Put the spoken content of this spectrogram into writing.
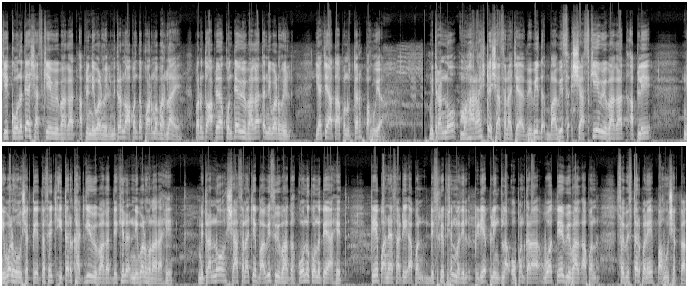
की कोणत्या शासकीय विभागात आपली निवड होईल? मित्रांनो आपण तर फॉर्म भरला आहे परंतु आपल्याला कोणत्या विभागात निवड होईल याचे आता आपण उत्तर पाहूया. मित्रांनो महाराष्ट्र शासनाच्या विविध बावीस शासकीय विभागात आपली निवड होऊ शकते तसेच इतर खाजगी विभागात देखील निवड होणार आहे. मित्रांनो शासनाचे बावीस विभाग कोणकोणते आहेत ते पाहण्यासाठी आपण डिस्क्रिप्शनमधील पी डी एफ लिंकला ओपन करा व ते विभाग आपण सविस्तरपणे पाहू शकतात.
